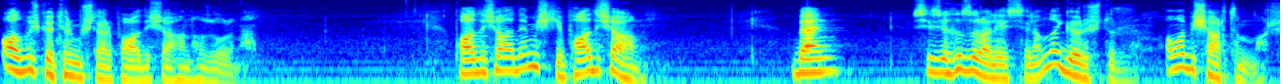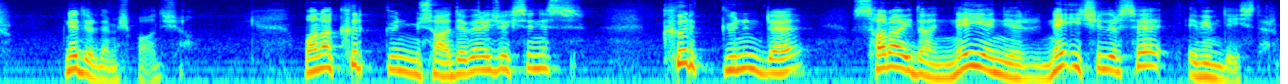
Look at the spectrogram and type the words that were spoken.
Almış götürmüşler padişahın huzuruna. Padişah demiş ki, padişahım ben sizi Hızır Aleyhisselam'la görüştürürüm. Ama bir şartım var. Nedir demiş padişah. Bana 40 gün müsaade vereceksiniz. 40 gününde sarayda ne yenir ne içilirse evimde isterim.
